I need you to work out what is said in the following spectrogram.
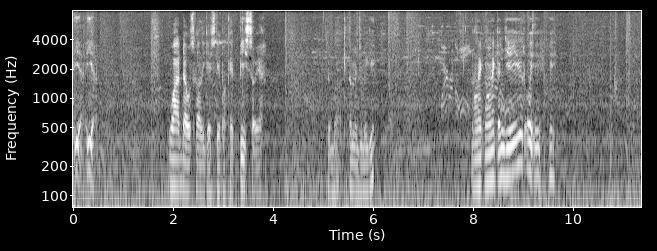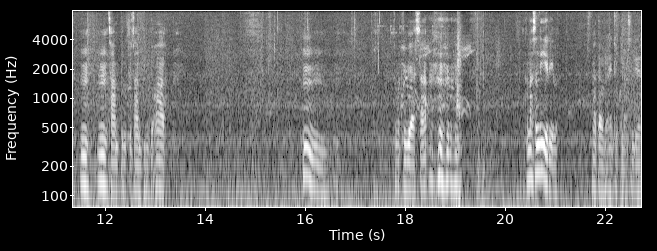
ya ya. Wadaw sekali guys. Dia pakai pisau ya. Coba kita maju lagi ngelek ngelek anjir. Oi eh, eh. hmm, hmm samping tuh samping tuh ah hmm. Seperti biasa. Kena sendiri loh. Nggak tahu dah itu kena sendiri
